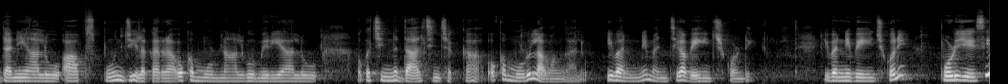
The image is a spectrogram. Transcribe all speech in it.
ధనియాలు హాఫ్ స్పూన్ జీలకర్ర ఒక మూడు నాలుగు మిరియాలు ఒక చిన్న దాల్చిన చెక్క ఒక మూడు లవంగాలు. ఇవన్నీ మంచిగా వేయించుకోండి. ఇవన్నీ వేయించుకొని పొడి చేసి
